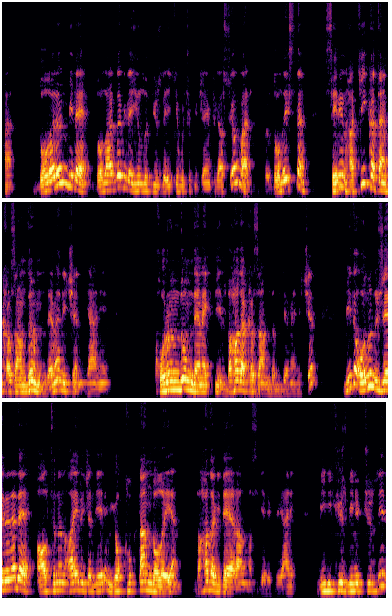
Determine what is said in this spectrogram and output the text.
Ha, doların bile dolarda bile yıllık yüzde iki buçuk üç enflasyon var. Dolayısıyla senin hakikaten kazandım demen için yani korundum demek değil daha da kazandım demen için bir de onun üzerine de altının ayrıca diyelim yokluktan dolayı daha da bir değer alması gerekiyor. Yani 1200 1300 değil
